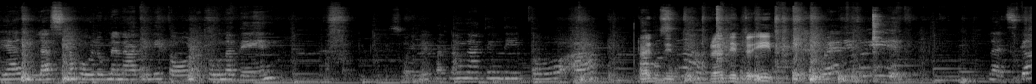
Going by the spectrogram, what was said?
Ayan, last na hulog na natin ito. Luto na din. So, ilipat lang natin dito at tapos Ready, na. ready to eat. Ready to eat. Let's go.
